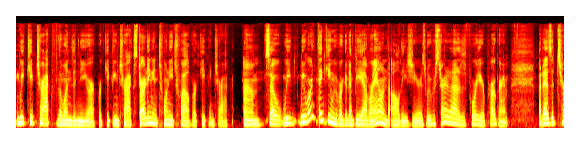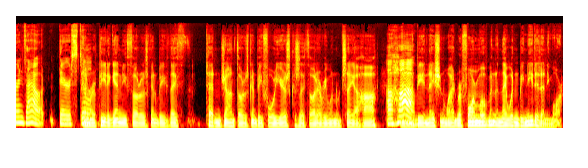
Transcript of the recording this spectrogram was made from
We keep track of the ones in New York. We're keeping track. Starting in 2012, we're keeping track. Um, so we we weren't thinking we were going to be around all these years. We were started out as a four year program, but as it turns out, there's still. And repeat again. You thought it was going to be they. Ted and John thought it was going to be four years because they thought everyone would say "aha," aha, and be a nationwide reform movement, and they wouldn't be needed anymore.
